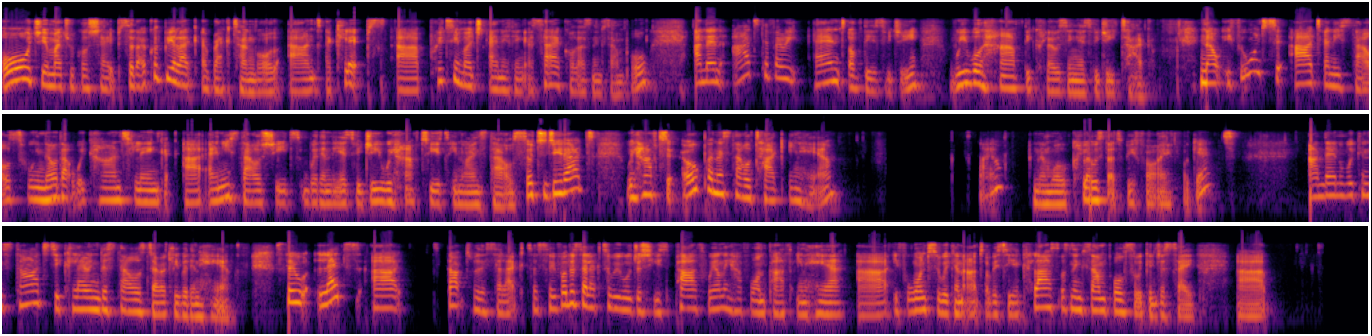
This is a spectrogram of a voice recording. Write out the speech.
or geometrical shapes. So that could be like a rectangle and ellipse, uh, pretty much anything, a circle as an example. And then at the very end of the SVG, we will have the closing SVG tag. Now, if we want to add any styles, we know that we can't link uh, any style sheets within the SVG. We have to use inline styles. So to do that, we have to open a style tag in here, style, and then we'll close that before I forget and then we can start declaring the styles directly within here. So let's uh, start with the selector. So for the selector, we will just use path. We only have one path in here. Uh, if we want to, we can add obviously a class as an example. So we can just say uh,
